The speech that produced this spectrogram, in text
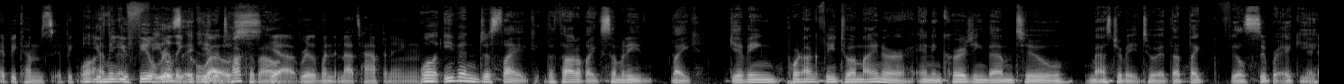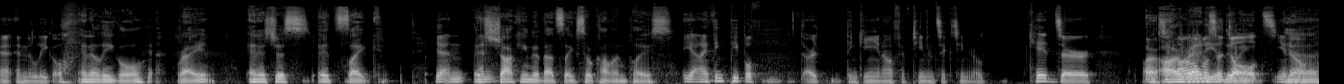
It becomes it be, Well, you, I mean, you feel really icky to talk about. Yeah, really when that's happening. Well, even just like the thought of like somebody like giving pornography to a minor and encouraging them to masturbate to it, that like feels super icky and, and illegal. and illegal, right? And it's just it's like Yeah, and, it's and shocking that that's like so commonplace. yeah, and I think people are thinking, you know, fifteen and sixteen year old kids are Are almost, are already almost doing- adults, you know, yeah.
